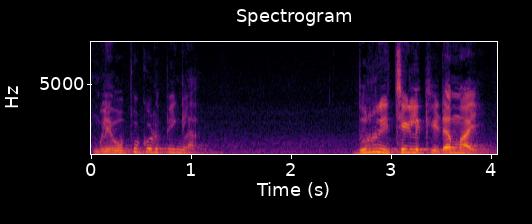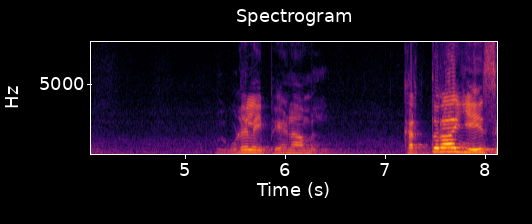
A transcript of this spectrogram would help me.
உங்களை ஒப்பு கொடுப்பீங்களா? துர் இச்சைகளுக்கு இடமாய் உடலை பேணாமல் கர்த்தராய் இயேசு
